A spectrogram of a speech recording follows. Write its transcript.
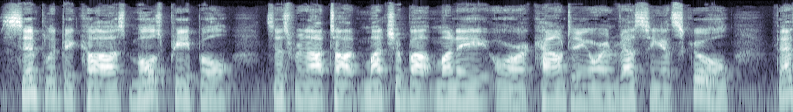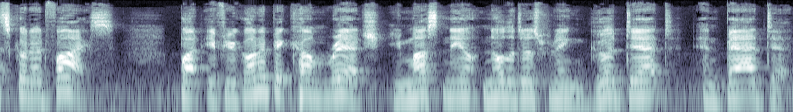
simply because most people, since we're not taught much about money or accounting or investing at school, that's good advice. But if you're going to become rich, you must know the difference between good debt and bad debt,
